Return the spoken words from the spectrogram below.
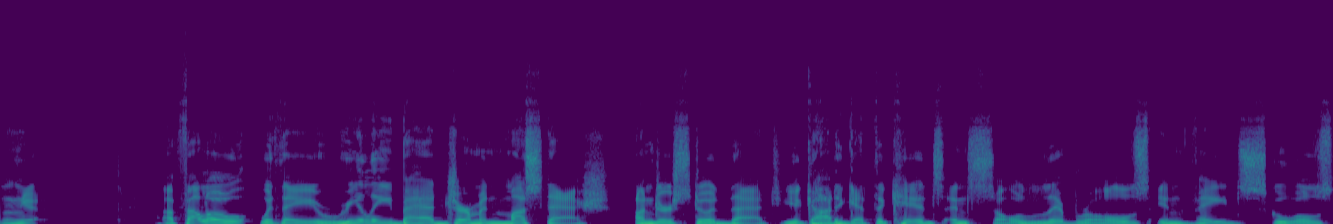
A fellow with a really bad German mustache understood that. You got to get the kids. And so liberals invade schools.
